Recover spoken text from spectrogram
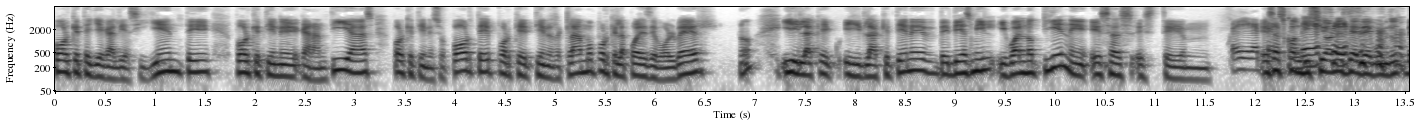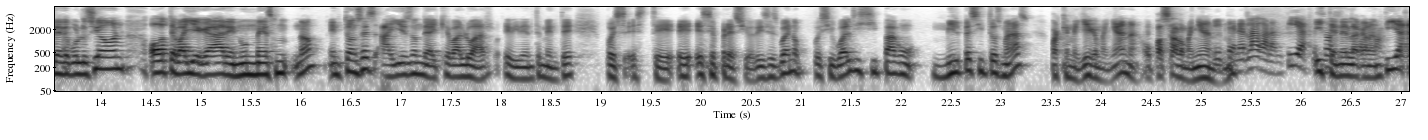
porque te llega al día siguiente, porque tiene garantías, porque tiene soporte, porque tiene reclamo, porque la puedes devolver. Y la que, y la que tiene de 10 mil igual no tiene esas, este, esas condiciones de, devolución o te va a llegar en un mes, ¿no? Entonces ahí es donde hay que evaluar, evidentemente, pues este, e, ese precio. Dices, bueno, pues igual si sí pago mil pesitos más para que me llegue mañana o pasado mañana. Y tener la garantía. Y tener la garantía,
